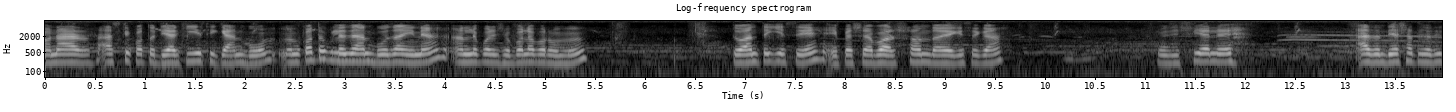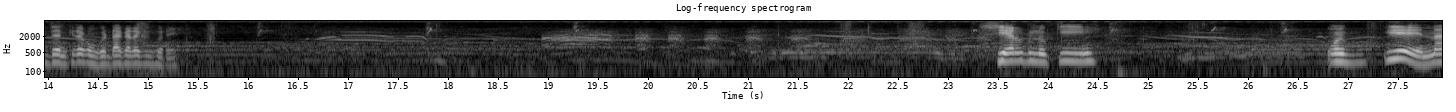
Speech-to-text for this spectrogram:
ওনার আজকে কত দিয়ে আর কি ইয়ে থেকে আনব। কতগুলো যে আনব জানি না। আনলে পরে সে বলা পারো তো আনতে গেছে। এই পাশে আবার সন্ধ্যা হয়ে গেছে গা। ওই যে শিয়ালে আজান দেওয়ার সাথে সাথে দেন, কীরকম করে ডাকাডাকি করে? শিয়ালগুলো কি? ওই ইয়ে না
